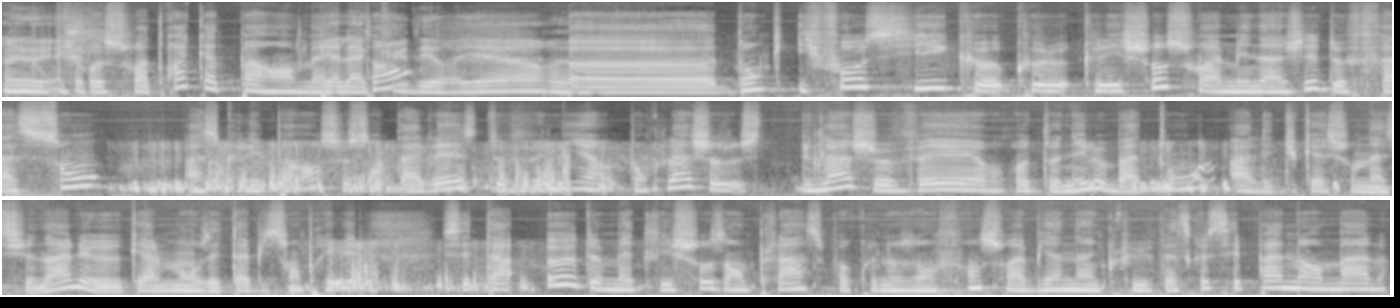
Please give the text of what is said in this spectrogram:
donc il reçoit trois, quatre parents en même Il y a la temps. queue derrière. euh. Euh, donc il faut aussi que, que, que les choses soient aménagées de façon à ce que les parents se sentent à l'aise de venir. Donc là je, là, je vais redonner le bâton à l'éducation nationale et également aux établissements privés. C'est à eux de mettre les choses en place pour que nos enfants soient bien inclus. Parce que c'est pas normal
